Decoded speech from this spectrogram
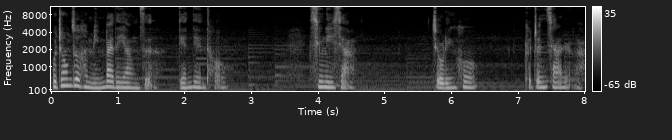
我装作很明白的样子，点点头，心里想：九零后可真吓人啊！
